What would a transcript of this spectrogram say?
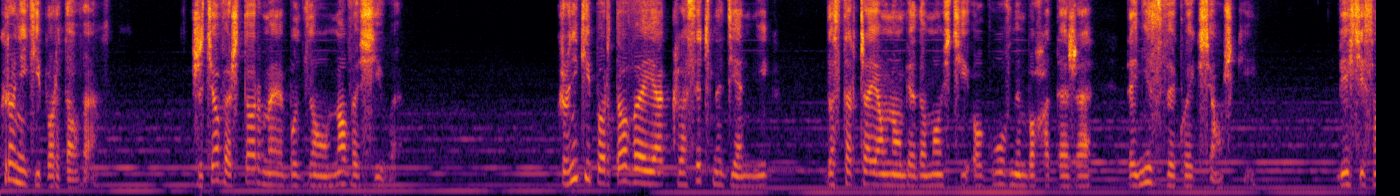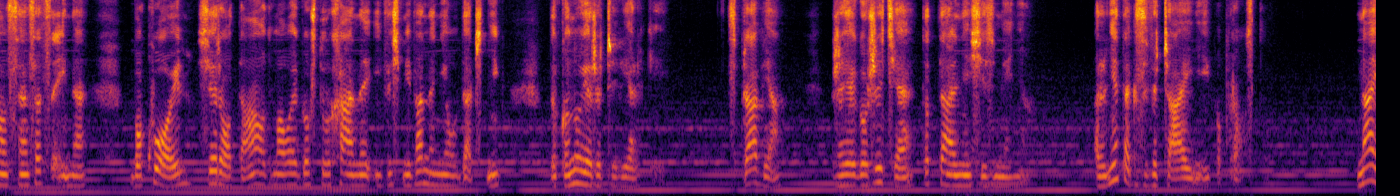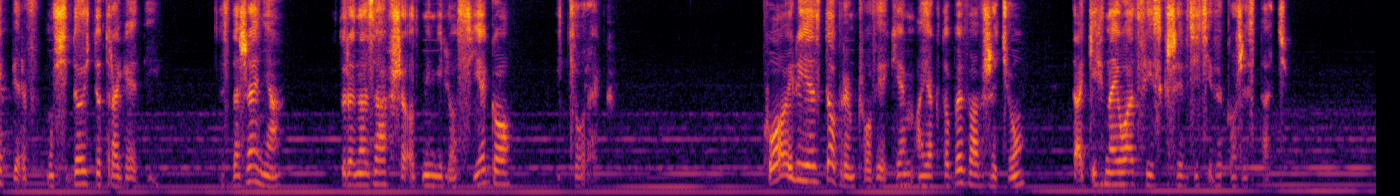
Kroniki portowe. Życiowe sztormy budzą nowe siły. Kroniki portowe, jak klasyczny dziennik, dostarczają nam wiadomości o głównym bohaterze tej niezwykłej książki. Wieści są sensacyjne, bo Quoyle, sierota, od małego szturchany i wyśmiewany nieudacznik, dokonuje rzeczy wielkiej. Sprawia, że jego życie totalnie się zmienia, ale nie tak zwyczajnie i po prostu. Najpierw musi dojść do tragedii, zdarzenia, które na zawsze odmieni los jego i córek. Quoyle jest dobrym człowiekiem, a jak to bywa w życiu, takich najłatwiej skrzywdzić i wykorzystać.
